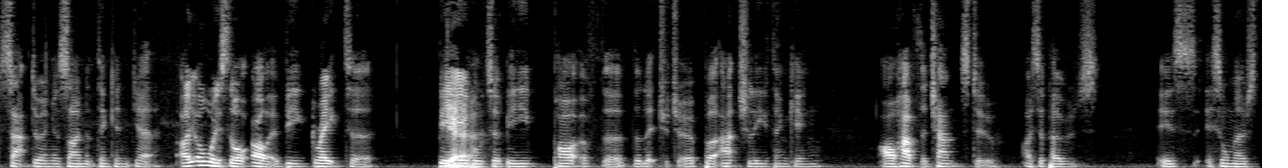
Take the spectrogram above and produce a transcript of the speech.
sat doing an assignment thinking, yeah. I always thought, oh, it'd be great to be Yeah. able to be part of the, the literature, but actually thinking, I'll have the chance to, I suppose, is it's almost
